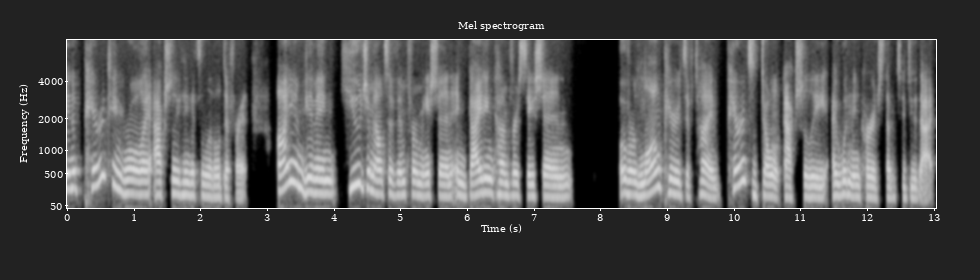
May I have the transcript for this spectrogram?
In a parenting role, I actually think it's a little different. I am giving huge amounts of information and guiding conversation over long periods of time. Parents don't actually, I wouldn't encourage them to do that.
